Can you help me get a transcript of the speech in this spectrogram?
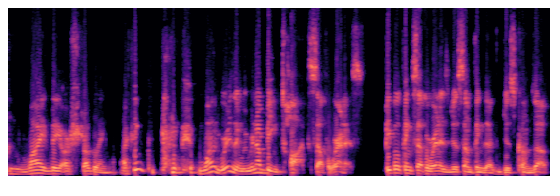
why they are struggling. I think one reason we were not being taught self awareness. People think self awareness is just something that just comes up,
